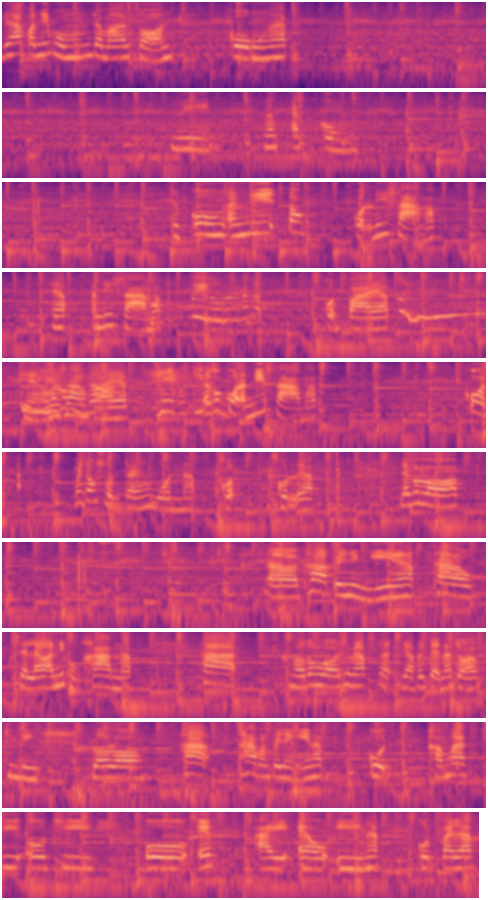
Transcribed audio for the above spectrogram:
สวัสดีครับวันนี้ผมจะมาสอนโกงครับ นี่น้ำแอปโกงจะโกงอันนี้ต้องกดอันที่สามครับครับ อันที่สามครับฟิวเลยนะครับกดไปครับเขียนว่าสร้างไปครับเฮ้เมื่อกี้แล้วก็กดอันที่สามครับ กดไม่ต้องสนใจข้างบนนะครับ กดกดเลยครับ แล้วก็รอครับ เอ่อถ้าเป็นอย่างนี้นะครับ ถ้าเราเสร็จแล้วอันนี้ผมข้ามนะครับ ถ้าเราต้องรอใช่ไหมครับแต่อย่าไปแตะหน้าจอครับจริงๆรอรอถ้าถ้ามันเป็นอย่างนี้นะครับ กดคำว่า G O T O F I L E นะครับ กดไปแล้วครับ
